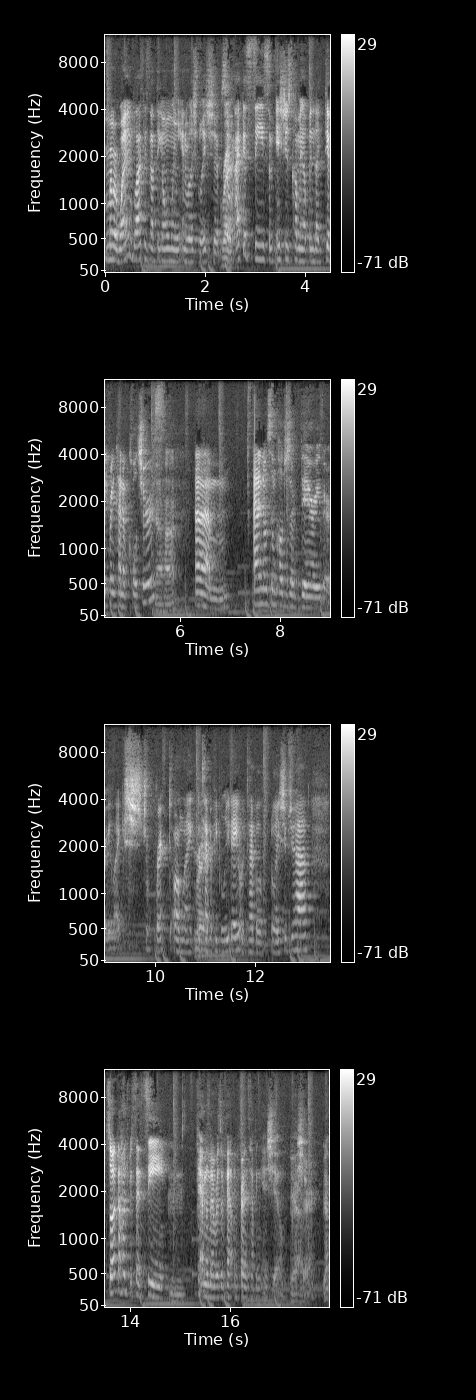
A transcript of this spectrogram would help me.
Remember, white and black is not the only interracial relationship. Right. So I could see some issues coming up in like different kind of cultures. Uh huh. Um, and I know some cultures are very, very like strict on like the Right. type of people you date or the type of relationships you have. So I can 100% see hmm family members and family friends having an issue. Yeah. For sure. Yeah.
